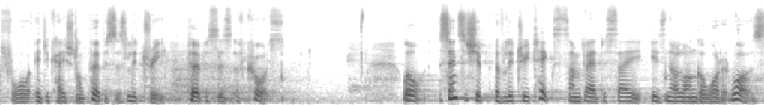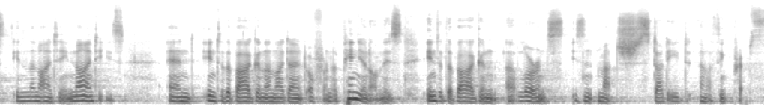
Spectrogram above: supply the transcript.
for educational purposes, literary purposes, of course. Well, censorship of literary texts, I'm glad to say, is no longer what it was in the 1990s. And into the bargain, and I don't offer an opinion on this, into the bargain, uh, Lawrence isn't much studied, and I think perhaps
